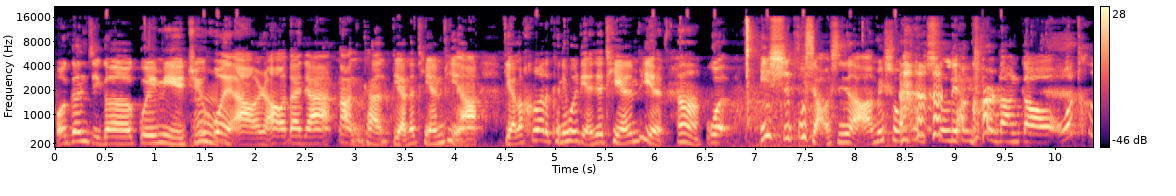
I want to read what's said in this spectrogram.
我跟几个闺蜜聚会啊，然后大家那你看点的甜品啊，点了喝的肯定会点一些甜品。嗯，我一时不小心啊，没收住吃了两块蛋糕，我特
